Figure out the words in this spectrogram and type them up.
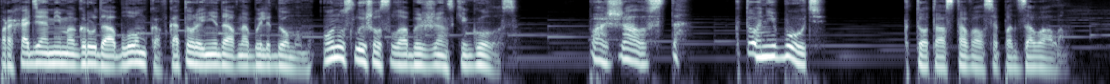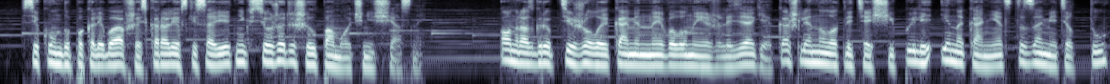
Проходя мимо груда обломков, которые недавно были домом, он услышал слабый женский голос. «Пожалуйста, кто-нибудь!» Кто-то оставался под завалом. Секунду поколебавшись, королевский советник все же решил помочь несчастной. Он разгреб тяжелые каменные валуны и железяки, кашлянул от летящей пыли и, наконец-то, заметил ту,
